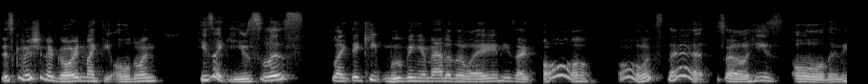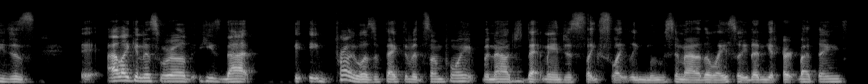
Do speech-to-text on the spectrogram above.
this commissioner gordon like the old one he's like useless like they keep moving him out of the way, and he's like, "Oh, oh, what's that?" So he's old, and he just. I like in this world, he's not. He probably was effective at some point, but now just Batman just like slightly moves him out of the way so he doesn't get hurt by things.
